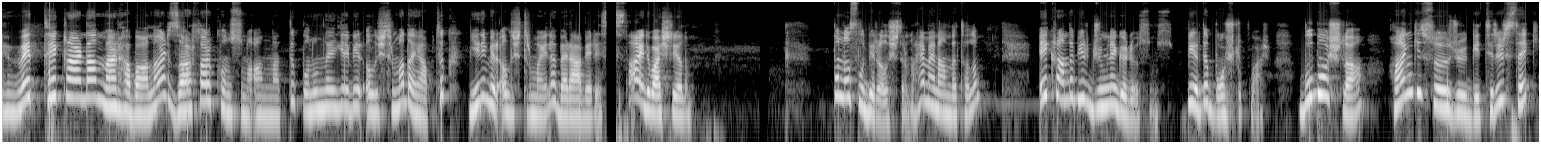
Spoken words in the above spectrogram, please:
Evet, tekrardan merhabalar. Zarflar konusunu anlattık. Bununla ilgili bir alıştırma da yaptık. Yeni bir alıştırmayla beraberiz. Haydi başlayalım. Bu nasıl bir alıştırma? Hemen anlatalım. Ekranda bir cümle görüyorsunuz. Bir de boşluk var. Bu boşluğa hangi sözcüğü getirirsek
